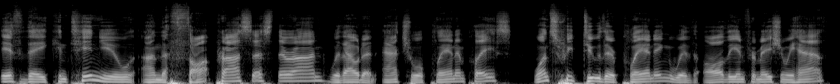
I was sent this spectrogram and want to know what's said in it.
if they continue on the thought process they're on without an actual plan in place, once we do their planning with all the information we have,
